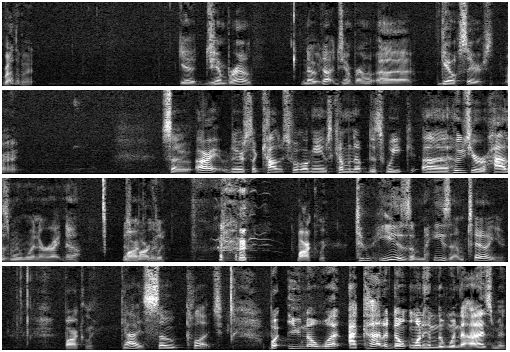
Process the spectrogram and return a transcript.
relevant. Yeah, Jim Brown. No, not Jim Brown. Uh, Gail Sayers. Right. So, all right, there's the college football games coming up this week. Uh, who's your Heisman winner right now? It's Barkley. Barkley. Dude, he is amazing. I'm telling you, Barkley. guy is so clutch. But you know what? I kind of don't want him to win the Heisman.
